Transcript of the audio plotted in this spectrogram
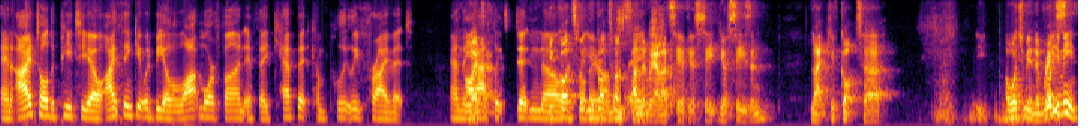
And I told the PTO, I think it would be a lot more fun if they kept it completely private and the athletes don't. didn't know. You've got to, you've got to understand the reality of your se- your season. Like you've got to. Oh, what do you mean? The race. What do you mean?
